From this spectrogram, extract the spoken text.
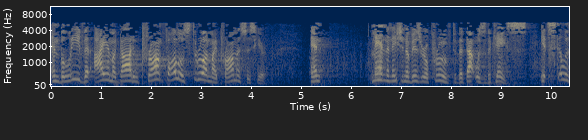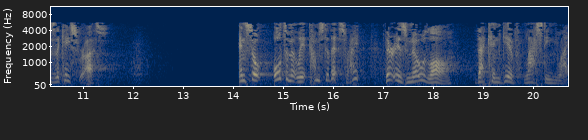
and believe that I am a God who prom- follows through on my promises here. And man, the nation of Israel proved that that was the case. It still is the case for us. And so ultimately it comes to this, right? There is no law that can give lasting life.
